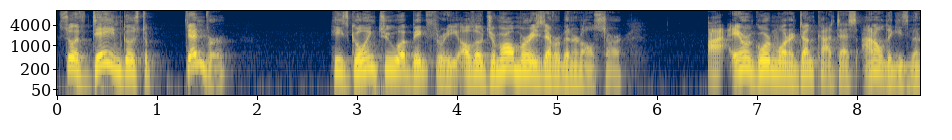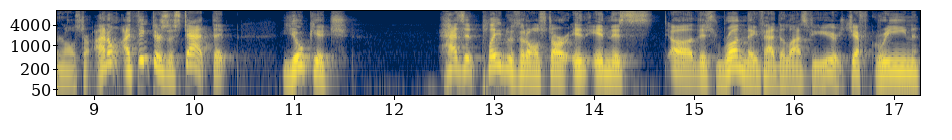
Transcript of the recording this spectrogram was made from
So if Dame goes to Denver, he's going to a big three, although Jamal Murray's never been an all star. Uh, Aaron Gordon won a dunk contest. I don't think he's been an all star. I don't. I think there's a stat that Jokic hasn't played with an all star in, in this uh, this run they've had the last few years. Jeff Green,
